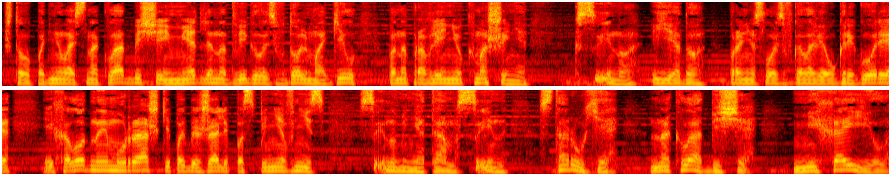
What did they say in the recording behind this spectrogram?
что поднялась на кладбище и медленно двигалась вдоль могил по направлению к машине. «К сыну еду», Пронеслось в голове у Григория, и холодные мурашки побежали по спине вниз. «Сын у меня там, сын, старухи, на кладбище, Михаил».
